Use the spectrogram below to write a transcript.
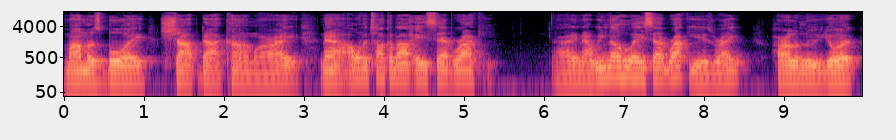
mamasboyshop.com. All right. Now, I want to talk about ASAP Rocky. All right. Now, we know who ASAP Rocky is, right? Harlem, New York,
